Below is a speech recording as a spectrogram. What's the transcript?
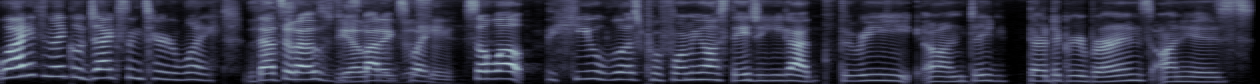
Why did Michael Jackson turn white? That's what I was just about to explain. So, well, he was performing on stage and he got three um three third degree burns on his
